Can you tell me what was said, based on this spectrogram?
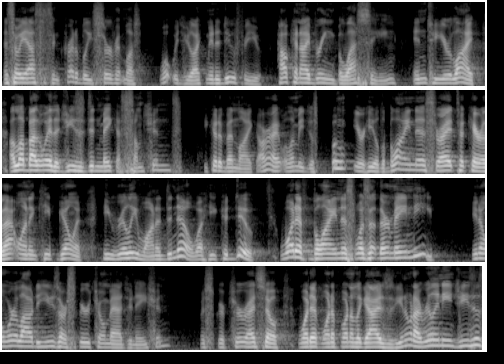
And so he asks this incredibly servant blessed what would you like me to do for you? How can I bring blessing into your life? I love, by the way, that Jesus didn't make assumptions. He could have been like, all right, well, let me just, boom, you're healed of blindness, right? Took care of that one and keep going. He really wanted to know what he could do. What if blindness wasn't their main need? You know, we're allowed to use our spiritual imagination with Scripture, right? So what if, what if one of the guys is, you know what, I really need Jesus?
